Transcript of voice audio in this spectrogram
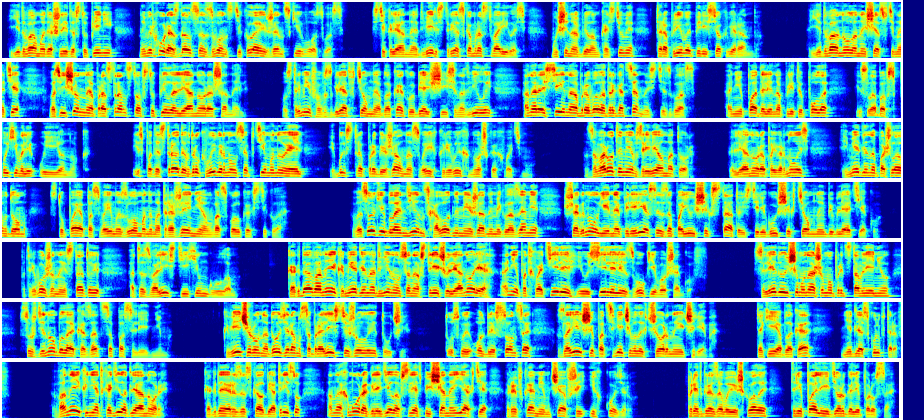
Едва мы дошли до ступеней, наверху раздался звон стекла и женский возглас. Стеклянная дверь с треском растворилась. Мужчина в белом костюме торопливо пересек веранду. Едва Нолан исчез в темноте, в освещенное пространство вступила Леонора Шанель. Устремив взгляд в темные облака, клубящиеся над виллой, она рассеянно обрывала драгоценности с глаз. Они падали на плиты пола и слабо вспыхивали у ее ног. Из-под эстрады вдруг вывернулся Пти Мануэль и быстро пробежал на своих кривых ножках во тьму. За воротами взревел мотор. Леонора повернулась и медленно пошла в дом, ступая по своим изломанным отражениям в осколках стекла. Высокий блондин с холодными и жадными глазами шагнул ей на перерез из-за поющих статуй, стерегущих темную библиотеку. Потревоженные статуи отозвались тихим гулом. Когда Ванейк медленно двинулся навстречу Леоноре, они подхватили и усилили звук его шагов. Следующему нашему представлению суждено было оказаться последним. К вечеру над озером собрались тяжелые тучи. Тусклый отблеск солнца — зловеще подсвечивал их черные чрева. Такие облака не для скульпторов. Ванейк не отходил от Леоноры. Когда я разыскал Беатрису, она хмуро глядела вслед песчаной яхте, рывками мчавшей их к озеру. Предгрозовые шквалы трепали и дергали паруса.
